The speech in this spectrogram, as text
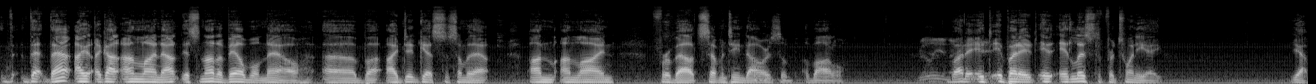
th- that that I, I got online out. It's not available now, uh, but I did get some, some of that on online for about seventeen dollars a, a bottle. Really? But it, it but it, it, it listed for twenty eight. Yeah,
